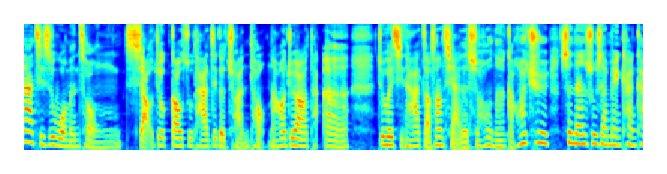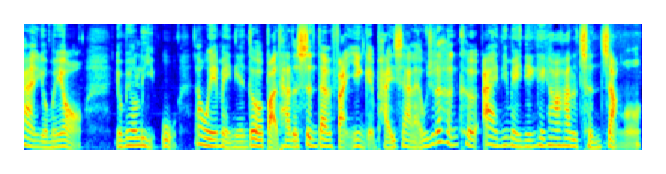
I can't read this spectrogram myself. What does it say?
那其实我们从小就告诉他这个传统，然后就要他呃，就会请他早上起来的时候呢，赶快去圣诞树下面看看有没有有没有礼物。那我也每年都有把他的圣诞反应给拍下来，我觉得很可爱。你每年可以看到他的成长哦。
